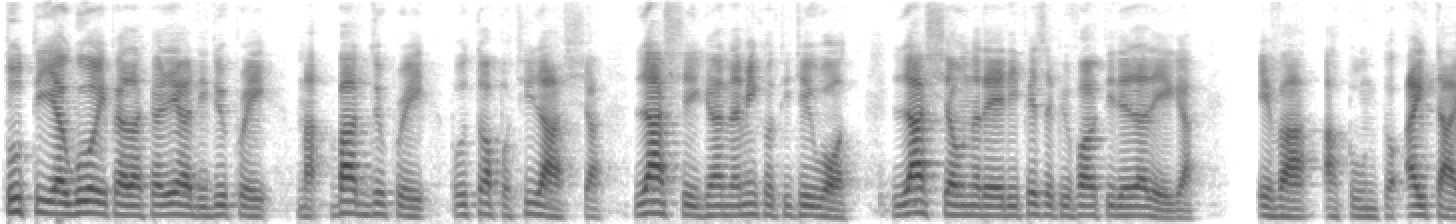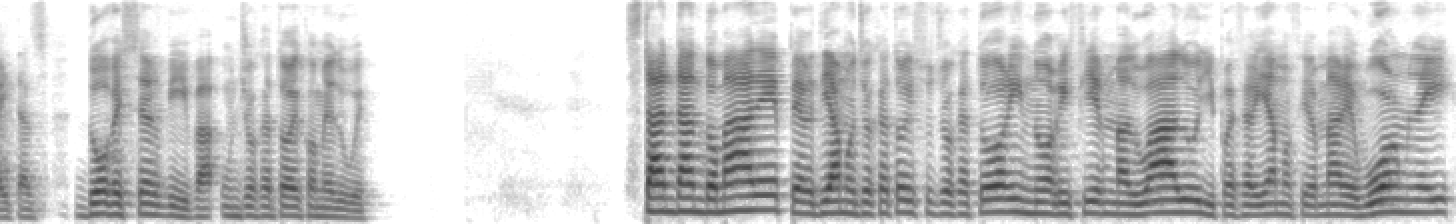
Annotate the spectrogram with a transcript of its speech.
Tutti gli auguri per la carriera di Dupree, ma Bud Dupree purtroppo ci lascia, lascia il grande amico TJ Watt, lascia una delle difese più forti della Lega e va appunto ai Titans, dove serviva un giocatore come lui. Sta andando male, perdiamo giocatori su giocatori, non rifirma Lualu, gli preferiamo firmare Wormley,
